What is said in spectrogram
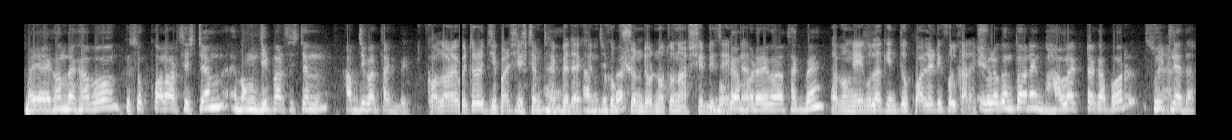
ভাইয়া এখন দেখাবো কিছু কলার সিস্টেম এবং জিপার সিস্টেম হাফ জিপার থাকবে। কলারের ভিতরে জিপার সিস্টেম থাকবে হ্যাঁ, দেখেন খুব সুন্দর নতুন আসছে ডিজাইনটা এমব্রয়ডারি করা থাকবে। এবং এগুলা কিন্তু কোয়ালিটিফুল কালেকশন এগুলো কিন্তু অনেক ভালো একটা কাপড় সুইট। লেদার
